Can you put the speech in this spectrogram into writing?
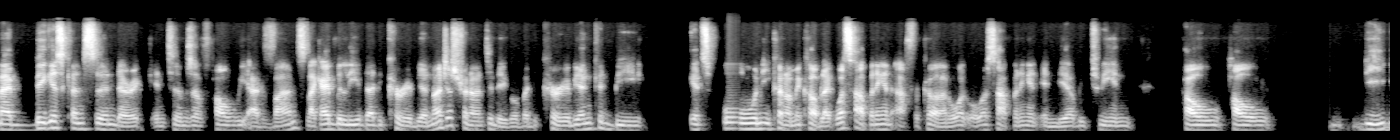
my biggest concern, Derek, in terms of how we advance, like I believe that the Caribbean, not just Trinidad and Tobago, but the Caribbean could be its own economic hub. Like what's happening in Africa and what, what's happening in India between how how the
